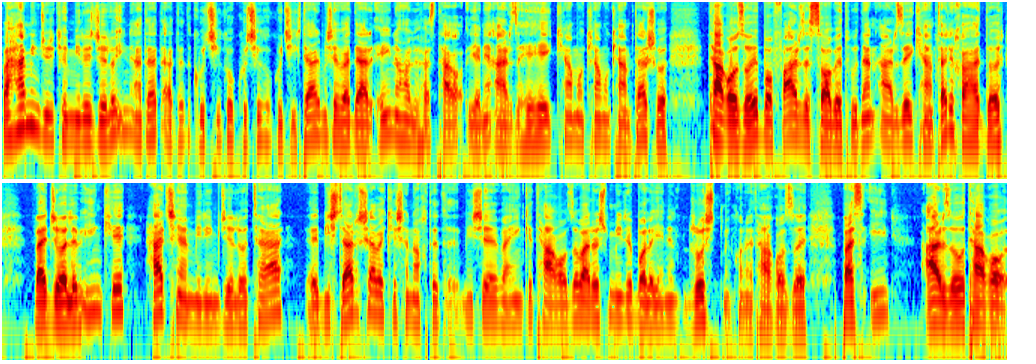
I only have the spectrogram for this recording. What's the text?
و همینجوری که میره جلو این عدد عدد کوچیک و کوچیک و کوچیکتر میشه و در عین حال پس تق... یعنی عرضه هی کم و کم و کمتر شد. تقاضای با فرض ثابت بودن عرضه کمتری خواهد داشت و جالب این که هرچی هم میریم جلوتر بیشتر شبکه شناخته میشه و اینکه تقاضا براش میره بالا یعنی رشد می‌کنه تقاضا. پس این عرضه و تقا...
